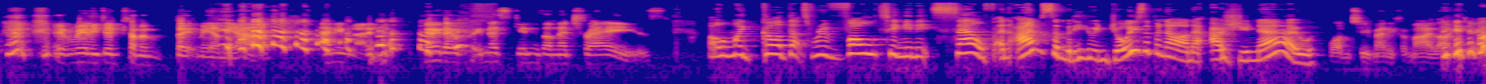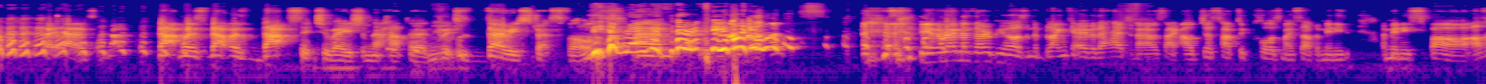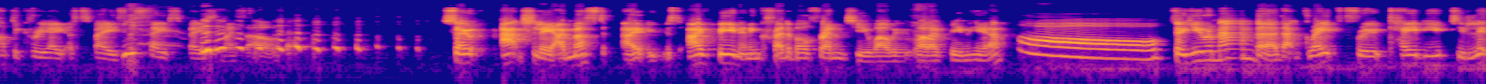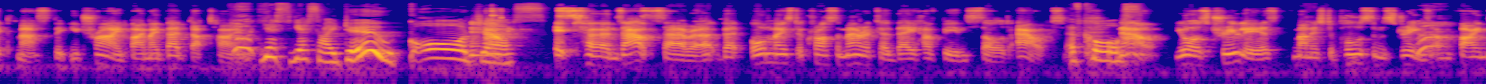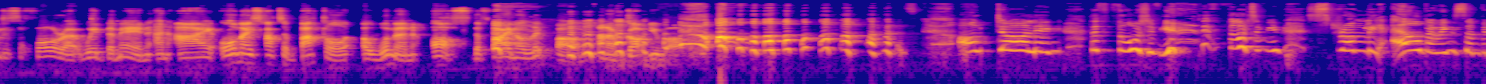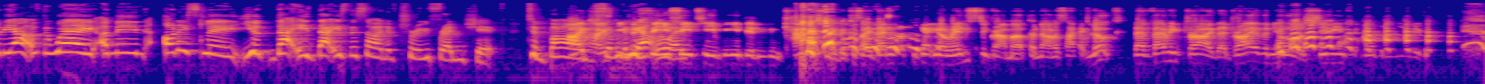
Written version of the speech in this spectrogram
it really did come and bit me on the ass. anyway, no, they were putting their skins on their trays. Oh my god, that's revolting in itself. And I'm somebody who enjoys a banana, as you know. One too many for my liking. Yeah, so that, that was that was that situation that happened, which was very stressful. The Um, aromatherapy oils. the aromatherapy oils and the blanket over the head, and I was like, I'll just have to cause myself a mini a mini spa. I'll have to create a space, a safe space for myself. So actually, I must. I I've been an incredible friend to you while we while I've been here. Oh. So you remember that grapefruit K Beauty lip mask that you tried by my bed that time? Yes, yes, I do. Gorgeous. It turns out, Sarah, that almost across America they have been sold out. Of course. Now, yours truly has managed to pull some strings and find a Sephora with them in, and I almost had to battle a woman off the final lip balm, and I've got you off. Oh, that's- oh, darling, the thought of you, the thought of you strongly elbowing somebody out of the way. I mean, honestly, you that is that is the sign of true friendship. To I'm barge hoping somebody the out of the way. CCTV didn't catch me because I then had to get your Instagram up, and I was like, "Look, they're very dry. They're drier than yours. She needs it more than you."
